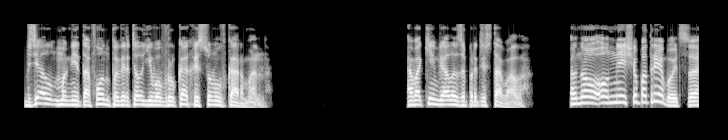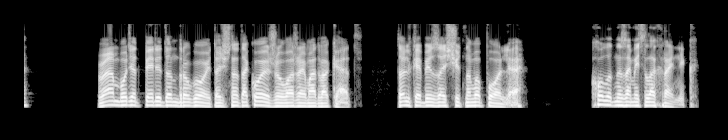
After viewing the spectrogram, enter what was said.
взял магнитофон, повертел его в руках и сунул в карман. Аваким вяло запротестовал. «Но он мне еще потребуется». «Вам будет передан другой, точно такой же, уважаемый адвокат. Только без защитного поля», — холодно заметил охранник.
